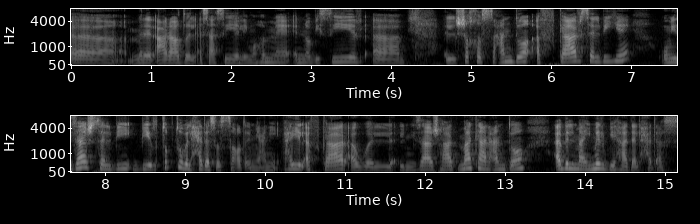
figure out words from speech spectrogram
آه، من الأعراض الأساسية اللي مهمة إنه بيصير آه، الشخص عنده أفكار سلبية ومزاج سلبي بيرتبطوا بالحدث الصادم. يعني هي الأفكار أو ال- المزاج هذا ما كان عنده قبل ما يمر بهذا الحدث.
